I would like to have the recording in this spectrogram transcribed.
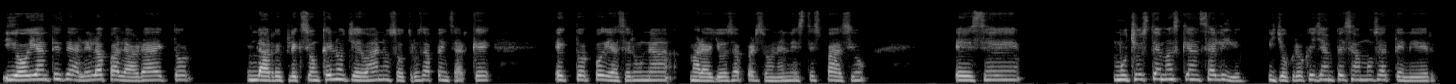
Y hoy antes de darle la palabra a Héctor, la reflexión que nos lleva a nosotros a pensar que Héctor podía ser una maravillosa persona en este espacio es eh, muchos temas que han salido y yo creo que ya empezamos a tener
